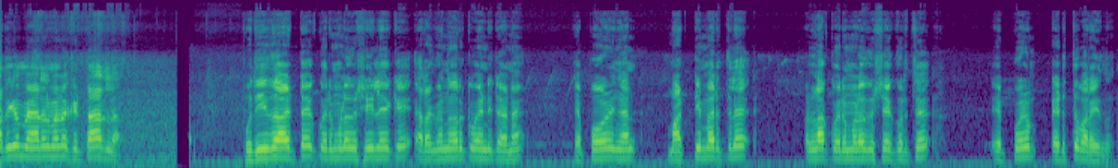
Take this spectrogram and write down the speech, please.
അധികം വേനൽ മഴ കിട്ടാറില്ല. പുതിയതായിട്ട് കുരുമുളക് കൃഷിയിലേക്ക് ഇറങ്ങുന്നവർക്ക് വേണ്ടിയിട്ടാണ് എപ്പോഴും ഞാൻ മട്ടിമരത്തിൽ ഉള്ള കുരുമുളക് കൃഷിയെക്കുറിച്ച് എപ്പോഴും എടുത്തു പറയുന്നത്.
